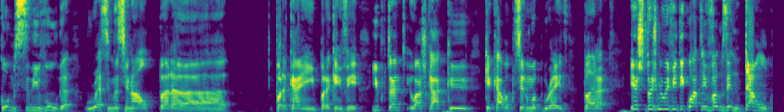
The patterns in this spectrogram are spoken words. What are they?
como se divulga o Wrestling Nacional para para quem, para quem vê e portanto eu acho que, há que, que acaba por ser um upgrade para este 2024 e vamos então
